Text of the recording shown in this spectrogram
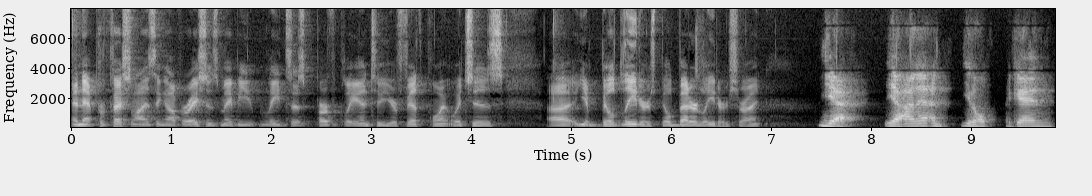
and that professionalizing operations maybe leads us perfectly into your fifth point, which is uh, you build leaders, build better leaders, right? Yeah, yeah, and and you know, again,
